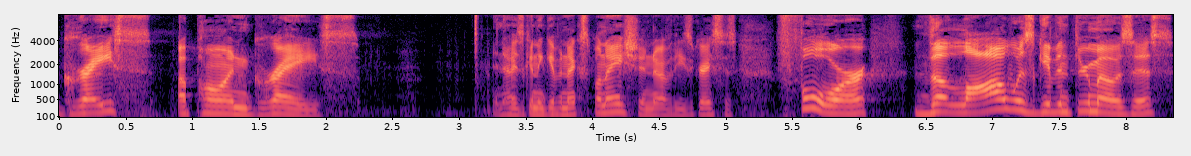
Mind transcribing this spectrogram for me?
grace upon grace. And now he's going to give an explanation of these graces. For the law was given through Moses,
